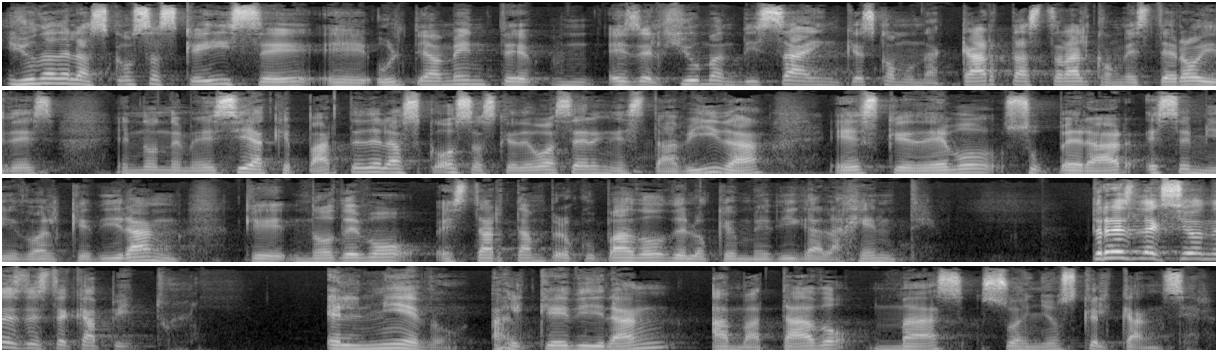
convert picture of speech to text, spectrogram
Y una de las cosas que hice eh, últimamente mm, es el Human Design, que es como una carta astral con esteroides, en donde me decía que parte de las cosas que debo hacer en esta vida es que debo superar ese miedo al que dirán, que no debo estar tan preocupado de lo que me diga la gente. Tres lecciones de este capítulo. El miedo al que dirán ha matado más sueños que el cáncer.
